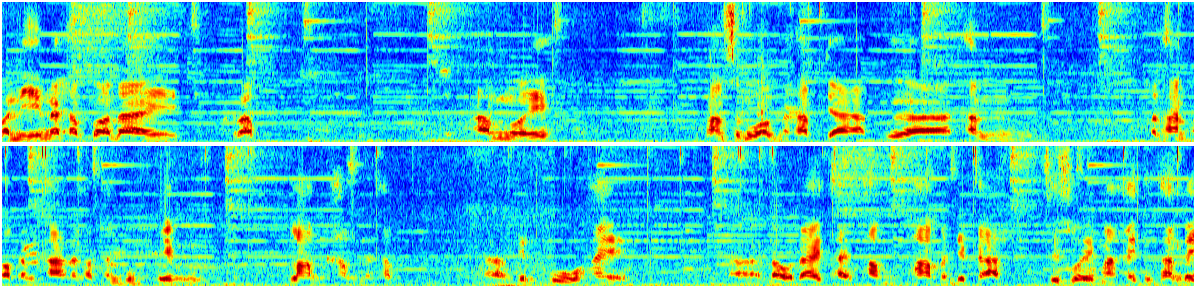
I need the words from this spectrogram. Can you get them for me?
วันนี้นะครับก็ได้รับอำนวยความสะดวกนะครับจากเรือท่านประธานหอการค้านะครับ ท่านบุญเพลงรามคำนะครับเป็นผู้ให้เราได้ถ่ายทำภาพบรรยากาศสวยๆมาให้ทุกท่านได้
